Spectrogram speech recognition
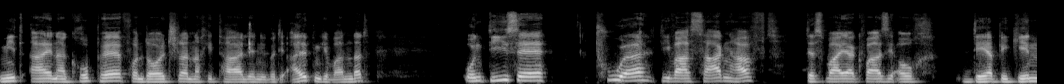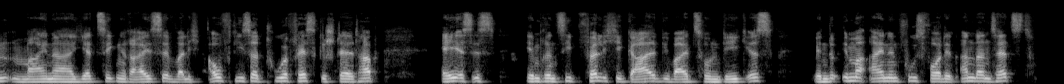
mit einer Gruppe von Deutschland nach Italien über die Alpen gewandert. Und diese Tour, die war sagenhaft. Das war ja quasi auch der Beginn meiner jetzigen Reise, weil ich auf dieser Tour festgestellt habe, ey, es ist im Prinzip völlig egal, wie weit so ein Weg ist. Wenn du immer einen Fuß vor den anderen setzt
